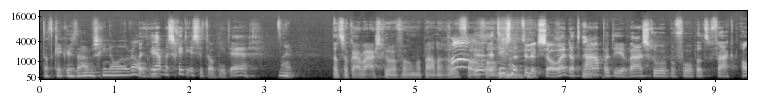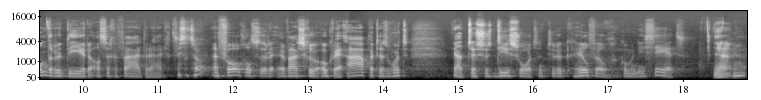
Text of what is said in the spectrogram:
dat kikkers daar misschien dan wel wel. Ja, misschien is het ook niet erg. Nee. Dat ze elkaar waarschuwen voor een bepaalde roofvogel. Eh, Het is natuurlijk zo hè, dat Ja. apen die waarschuwen bijvoorbeeld vaak andere dieren als er gevaar dreigt. Is dat zo? En vogels waarschuwen ook weer apen. Dus wordt ja, tussen diersoorten natuurlijk heel veel gecommuniceerd. Ja. Ja.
